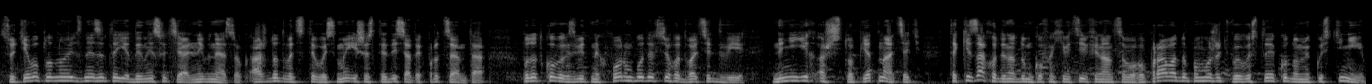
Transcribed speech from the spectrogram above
Суттєво планують знизити єдиний соціальний внесок аж до 28,6%. Податкових звітних форм буде всього 22. Нині їх аж 115. Такі заходи, на думку фахівців фінансового права, допоможуть вивести економіку з тіні.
